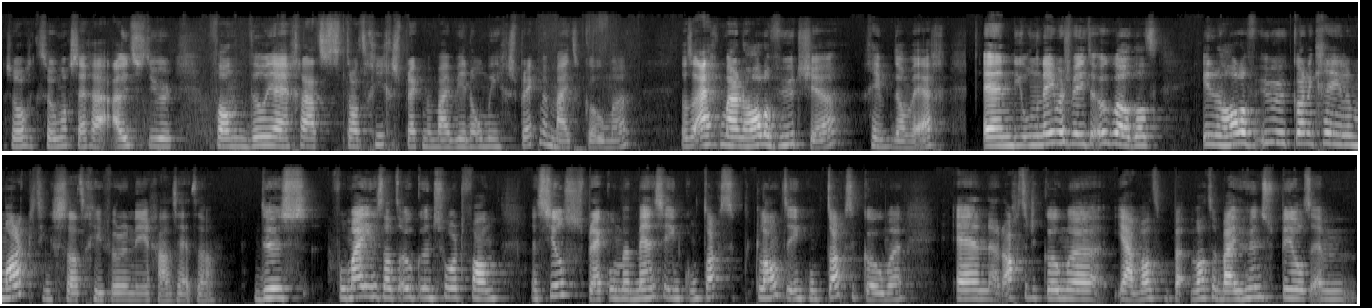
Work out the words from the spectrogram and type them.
zoals ik zo mag zeggen, uitstuur van wil jij een gratis strategiegesprek met mij winnen om in gesprek met mij te komen? Dat is eigenlijk maar een half uurtje, geef ik dan weg. En die ondernemers weten ook wel dat in een half uur kan ik geen hele marketingstrategie voor hen neer gaan zetten. Dus voor mij is dat ook een soort van een salesgesprek om met mensen in contact, klanten in contact te komen. En erachter te komen ja, wat, wat er bij hun speelt en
